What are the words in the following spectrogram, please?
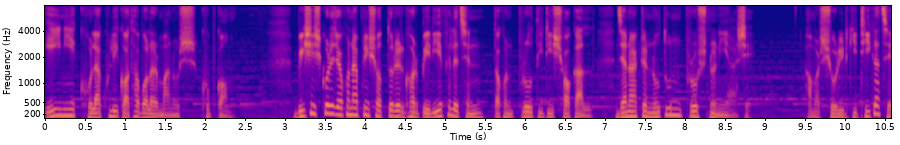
এই নিয়ে খোলাখুলি কথা বলার মানুষ খুব কম। বিশেষ করে যখন আপনি সত্তরের ঘর পেরিয়ে ফেলেছেন, তখন প্রতিটি সকাল যেন একটা নতুন প্রশ্ন নিয়ে আসে। আমার শরীর কি ঠিক আছে?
